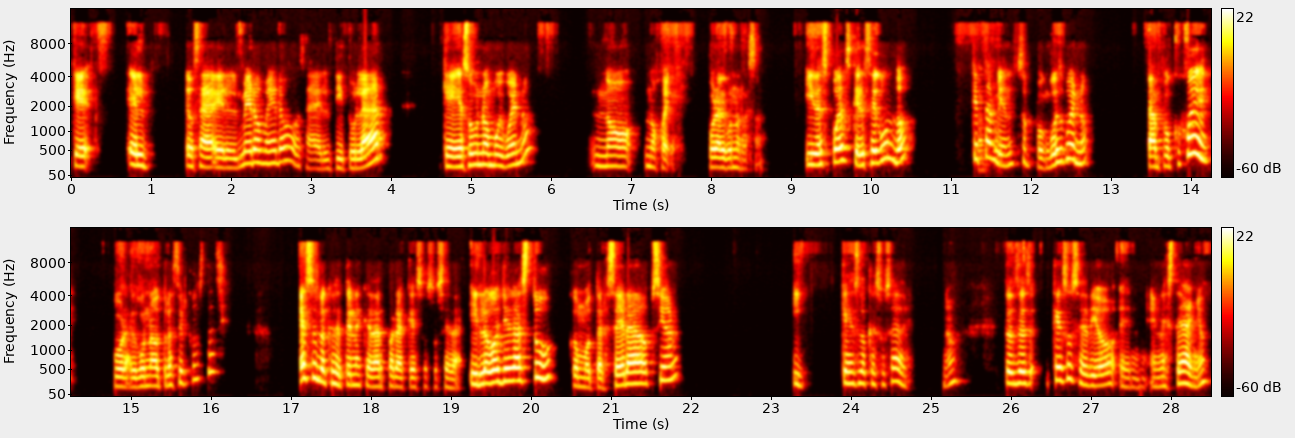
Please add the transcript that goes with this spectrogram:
Que el, o sea, el mero mero, o sea, el titular, que es uno muy bueno, no, no juegue, por alguna razón. Y después que el segundo, que también supongo es bueno, tampoco juegue, por alguna otra circunstancia. Eso es lo que se tiene que dar para que eso suceda. Y luego llegas tú como tercera opción y ¿qué es lo que sucede? ¿No? Entonces, ¿qué sucedió en, este año?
